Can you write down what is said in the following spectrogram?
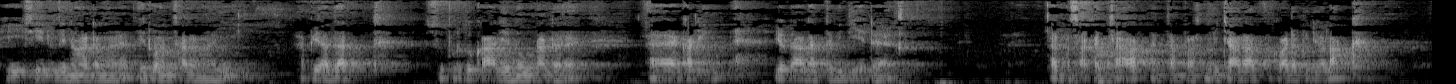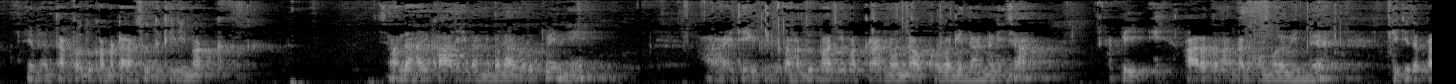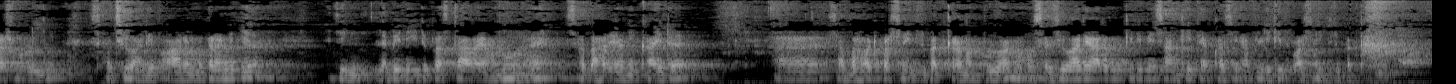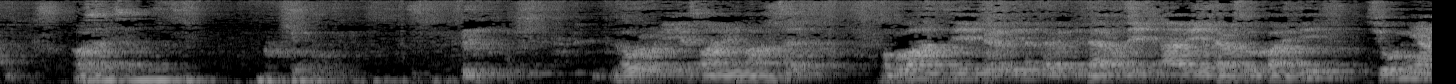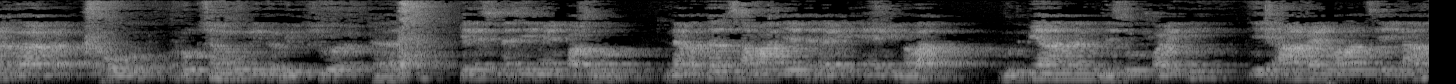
ඒ සීල දිනාටම නිර්වාණ සරණයි. අපි අදත් සුපුරුදු කාර්ය නොවුනට කලින් යොදාගත්ත විදිහට ධර්ම සාකච්ඡාවක් නැත්නම් ප්‍රශ්න විචාරාත්මක වැඩ පිළිවෙලක් එහෙම නැත්නම් පොදු කමඨාන් සුද්ධ කිරීමක් සඳහායි කාලය ගන්න බලාපොරොත්තු වෙන්නේ. ආයත ඒක පිළිබඳව හඳුන්වා දීමක් කරන්න ඕන ඔක්කොම වගේ දන්න නිසා අපි ආරාධනා කරමු මොවෙන්ද ලිඛිත ප්‍රශ්න වලින් සතිවාරය ආරම්භ කරන්න කියලා. ඉතින් ලැබෙන ඊට ප්‍රස්තාවය අනුව සභාවේ අනික් අයට සභාවට ප්‍රශ්න ඉදිරිපත් කරන්නත් පුළුවන්. නමුත් සතිවාරය ආරම්භ කිරීමේ සංකේතයක් වශයෙන් අපි ලිඛිත ප්‍රශ්න ඉදිරිපත් කරනවා. ගෞරවනීය ස්වාමීන් වහන්සේ ඔබ වහන්සේ පෙර දින පැවති ධර්ම දේශනාවේ පැවසු පරිදි ශූන්‍යාගාර හෝ වෘක්ෂ මූලික වික්ෂුවට කෙලෙස් නැසීමෙන් පසු නැවත සමාජයට ලැබෙන්නේ හැකි බව බුදු පියාණන් දෙසූ පරිදි ඒ ආරයන් වහන්සේලා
